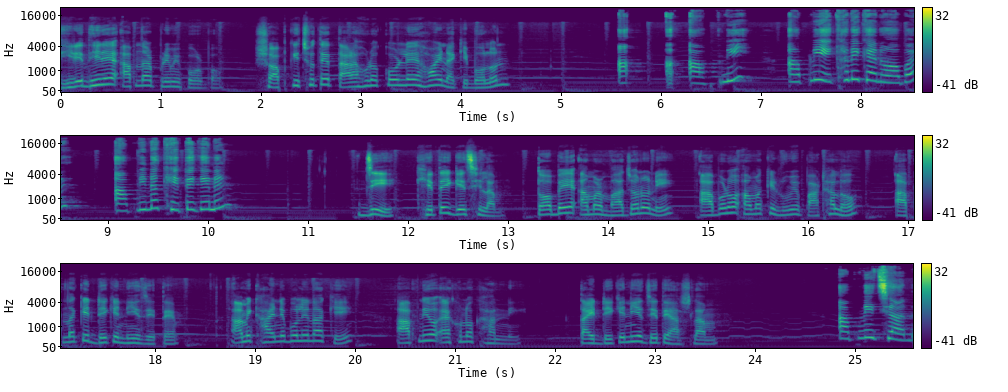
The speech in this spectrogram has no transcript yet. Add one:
ধীরে ধীরে আপনার প্রেমে পড়ব। সব কিছুতে তাড়াহুড়ো করলে হয় নাকি বলুন? আপনি? আপনি এখানে কেন আবার? আপনি না খেতে গেলেন? জি খেতে গেছিলাম। তবে আমার মা জননী আবারও আমাকে রুমে পাঠালো আপনাকে ডেকে নিয়ে যেতে। আমি খাইনি বলে নাকি আপনিও এখনও খাননি তাই ডেকে নিয়ে যেতে আসলাম। আপনি যান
